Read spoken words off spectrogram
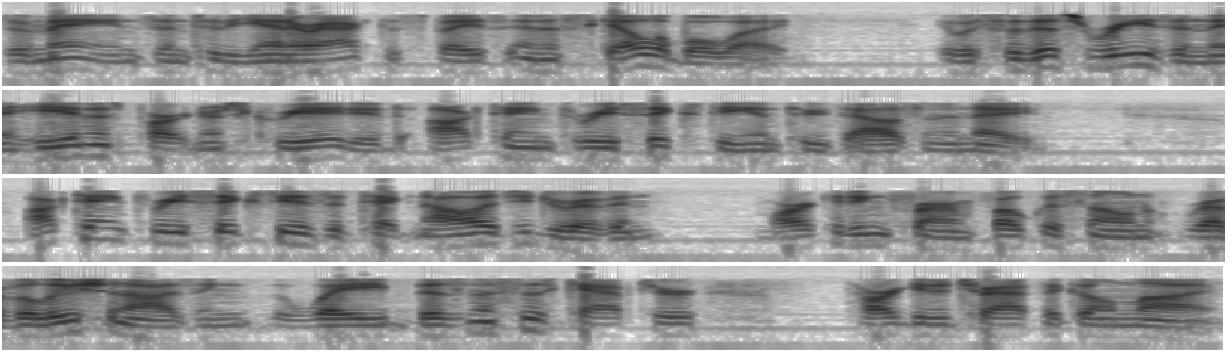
domains into the interactive space in a scalable way. It was for this reason that he and his partners created Octane 360 in 2008. Octane 360 is a technology driven marketing firm focused on revolutionizing the way businesses capture targeted traffic online.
